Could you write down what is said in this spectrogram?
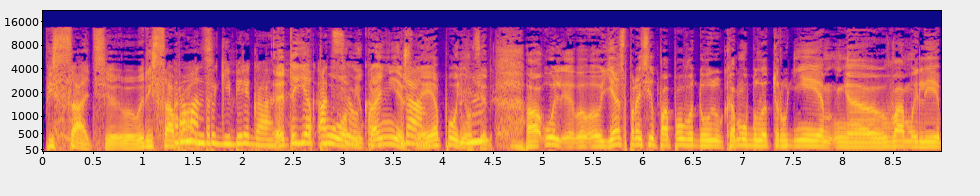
писать, э, рисовать. Роман «Другие берега». Это я Отсылка. помню, конечно, да. я понял mm-hmm. все это. А, Оль, э, я спросил по поводу, кому было труднее, вам или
